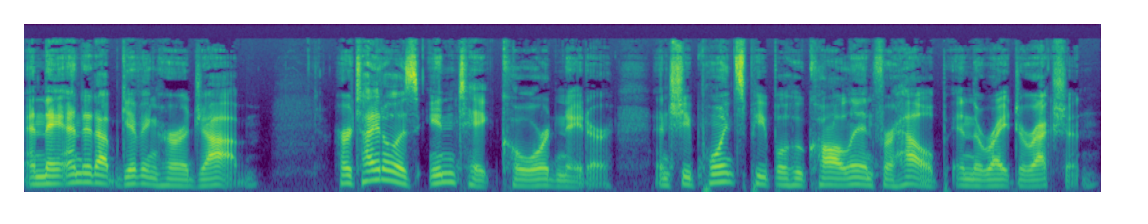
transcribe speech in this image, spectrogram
and they ended up giving her a job. Her title is Intake Coordinator, and she points people who call in for help in the right direction.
